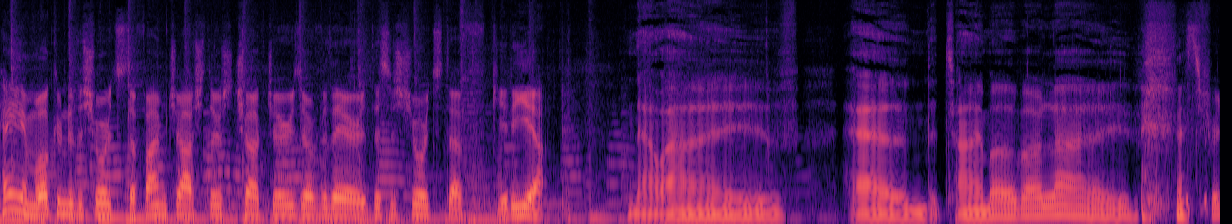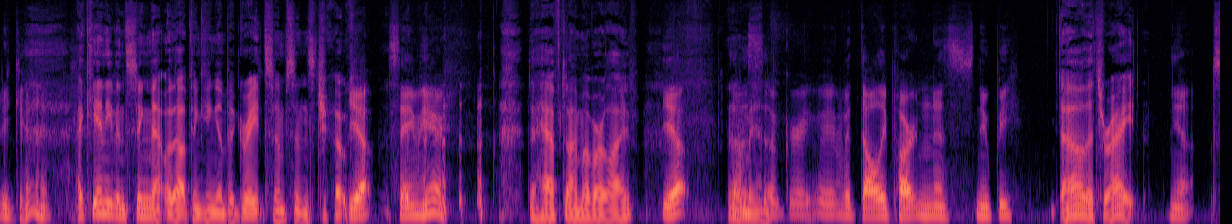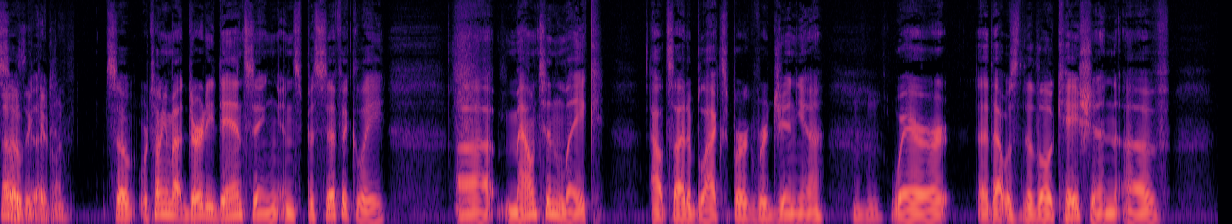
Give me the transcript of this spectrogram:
Hey, and welcome to the short stuff. I'm Josh. There's Chuck. Jerry's over there. This is short stuff. Giddy up. Now I've had the time of our life. That's pretty good. I can't even sing that without thinking of the great Simpsons joke. Yep, same here. the halftime of our life. Yep. Oh, that Oh, was man. so great with Dolly Parton and Snoopy. Oh, that's right. Yeah, that So was a good. good one. So we're talking about Dirty Dancing and specifically uh, Mountain Lake outside of Blacksburg, Virginia, Mm-hmm. where uh, that was the location of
